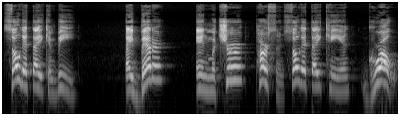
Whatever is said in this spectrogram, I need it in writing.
so that they can be a better and mature person so that they can grow.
